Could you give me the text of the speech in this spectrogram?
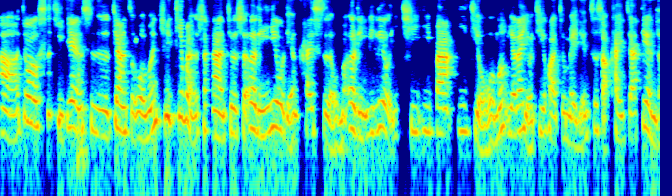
啊，就实体店是这样子，我们去基本上就是二零一五年开始，我们二零一六、一七、一八、一九，我们原来有计划就每年至少开一家店的。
